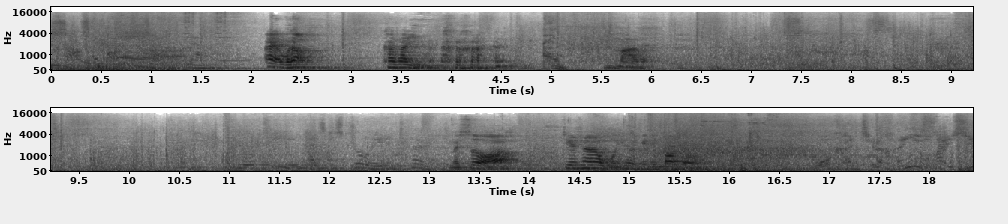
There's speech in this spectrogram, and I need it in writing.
杀。哎，我操，看上瘾了，妈的！没事哦，剑圣，我一会给你报仇。我看起来很有耐心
